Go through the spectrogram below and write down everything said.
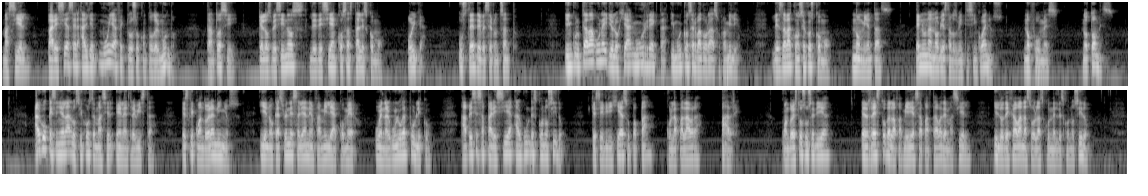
Maciel parecía ser alguien muy afectuoso con todo el mundo, tanto así que los vecinos le decían cosas tales como, oiga, usted debe ser un santo. Inculcaba una ideología muy recta y muy conservadora a su familia. Les daba consejos como, no mientas, ten una novia hasta los 25 años, no fumes, no tomes. Algo que señalan los hijos de Maciel en la entrevista es que cuando eran niños y en ocasiones salían en familia a comer o en algún lugar público, a veces aparecía algún desconocido que se dirigía a su papá con la palabra padre. Cuando esto sucedía, el resto de la familia se apartaba de Maciel y lo dejaban a solas con el desconocido.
